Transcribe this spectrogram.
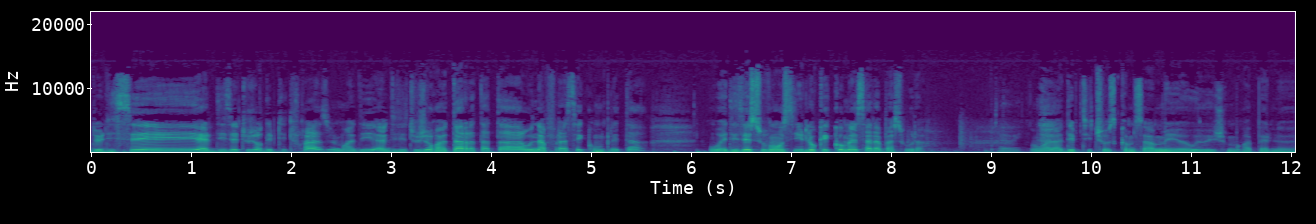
de lycée. Elle disait toujours des petites phrases. Elle disait toujours euh, taratata, una frase completa. Ou elle disait souvent aussi lo que comes a la basura. Ah oui. Voilà, des petites choses comme ça. Mais euh, oui, oui, je me rappelle euh,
